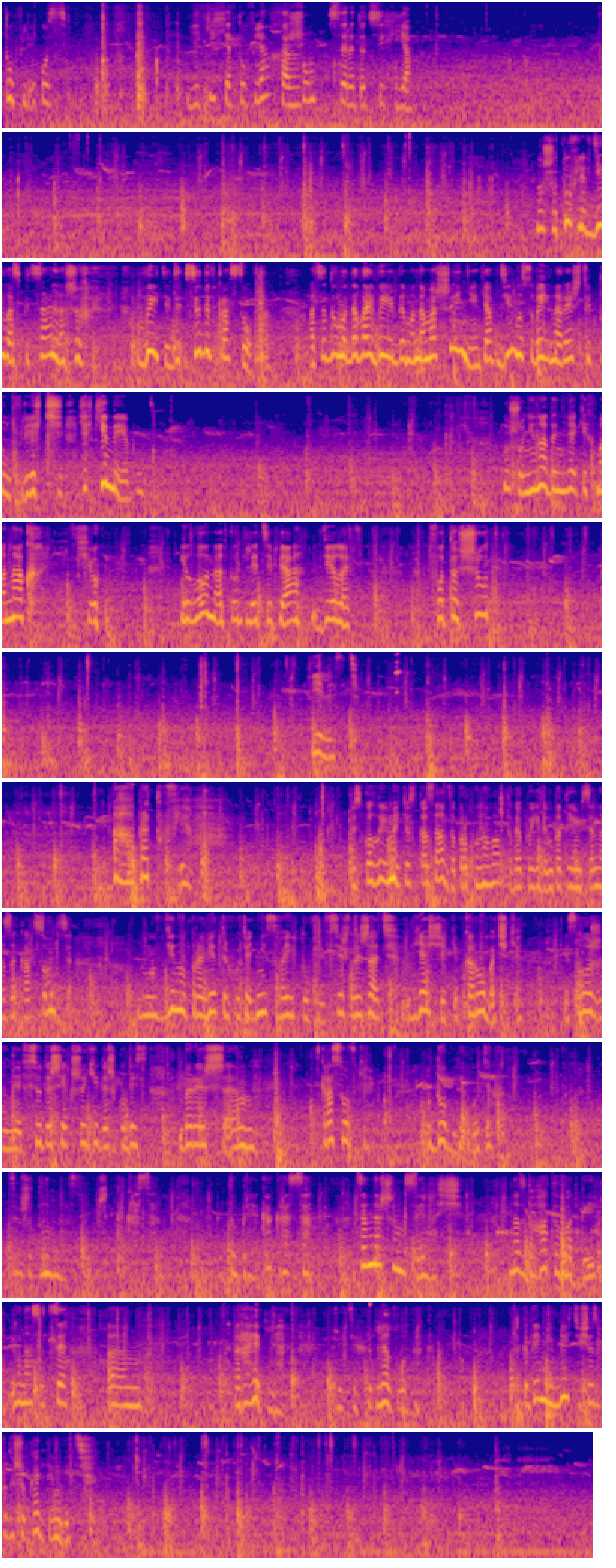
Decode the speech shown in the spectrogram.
туфлі. Ось в яких я туфлях хожу серед оцих яхт. Ну що, туфлі вділа спеціально, щоб вийти сюди в кросовках. А це думаю, давай виїдемо на машині, я вдіну свої нарешті туфлі, які, які-небудь. Что, не надо никаких Монако, ничего. Илона тут для тебя делать фотошут. Прелесть. А, про туфлі. Тобто, коли Метю сказав, запропонував, давай поїдемо, подивимося на закат сонця. Думаю, вдіну провітрю хоч одні свої туфлі. Всі ж лежать в ящики, в коробочці і сложені. Всюди ж, якщо їдеш кудись, береш ем, кросовки, удобний одяг. Це вже думала, боже, яка краса. Добре, яка краса. Це в нашому селищі. У нас багато води, і у нас оце ем, рай для, для лодок. Так, де мій Митю? Зараз буду шукати, де Митю.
